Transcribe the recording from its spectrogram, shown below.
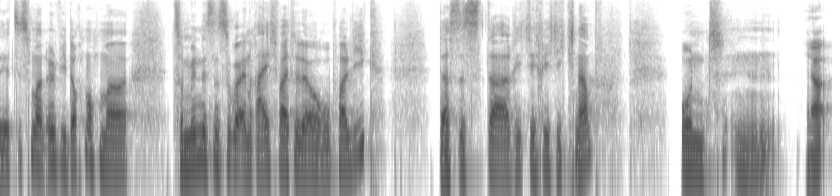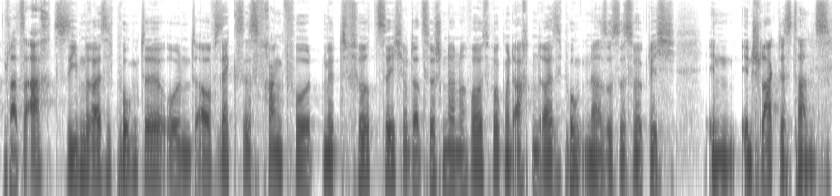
Jetzt ist man irgendwie doch noch mal zumindest sogar in Reichweite der Europa League. Das ist da richtig, richtig knapp. Und ja, Platz 8, 37 Punkte und auf 6 ist Frankfurt mit 40 und dazwischen dann noch Wolfsburg mit 38 Punkten. Also es ist wirklich in, in Schlagdistanz,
